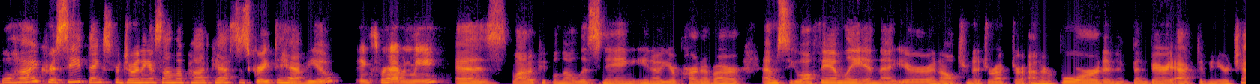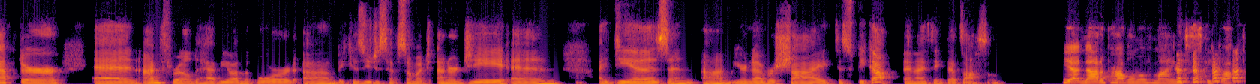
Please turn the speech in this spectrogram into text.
Well, hi, Chrissy. Thanks for joining us on the podcast. It's great to have you. Thanks for having me. As a lot of people know listening, you know, you're part of our MCUL family and that you're an alternate director on our board and have been very active in your chapter. And I'm thrilled to have you on the board um, because you just have so much energy and ideas and um, you're never shy to speak up. And I think that's awesome. Yeah, not a problem of mine to speak up.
